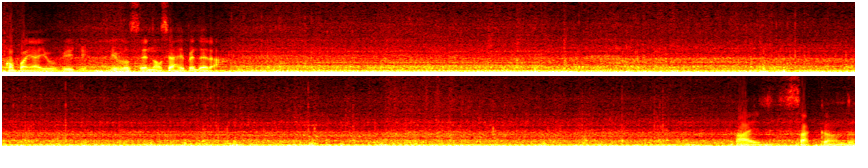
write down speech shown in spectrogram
Acompanhe aí o vídeo e você não se arrependerá. Vai sacando.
